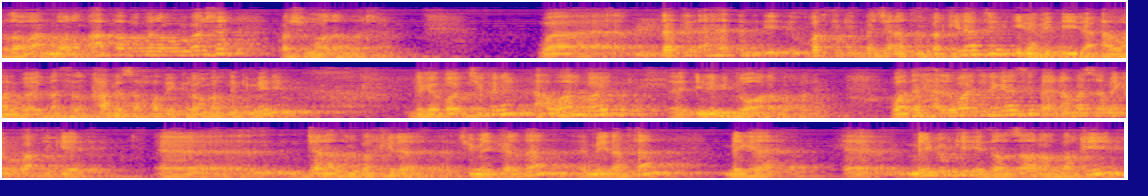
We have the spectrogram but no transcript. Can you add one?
خداوند ما رو عفو بکنه و ببخشه و شما رو باشه و وقتی که به جنت البقی رفتیم ایره اول باید مثلا قبل صحابه کرام وقتی که میریم دیگه باید چی کنیم؟ اول باید اینمی دعا رو بخونیم. و در دیگه هستی پیغمبر صلی میگه وقتی که جنت البخی را چی می‌کردن می‌رفتن میگه میگم که اذا زار البقی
